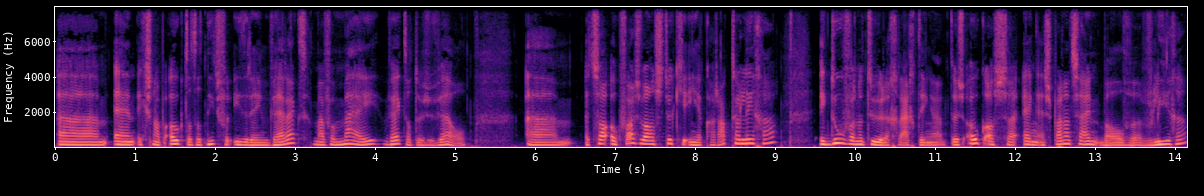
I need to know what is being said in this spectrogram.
Um, en ik snap ook dat dat niet voor iedereen werkt, maar voor mij werkt dat dus wel. Um, het zal ook vast wel een stukje in je karakter liggen. Ik doe van nature graag dingen. Dus ook als ze eng en spannend zijn, behalve vliegen.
